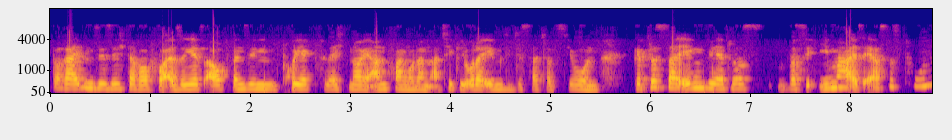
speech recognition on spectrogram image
bereiten Sie sich darauf vor? Also jetzt auch, wenn Sie ein Projekt vielleicht neu anfangen oder einen Artikel oder eben die Dissertation. Gibt es da irgendwie etwas, was Sie immer als erstes tun?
